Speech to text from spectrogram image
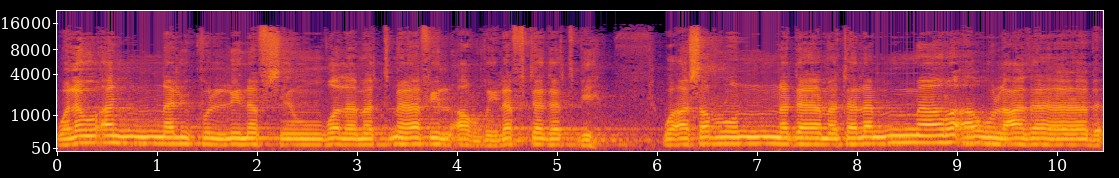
ولو أن لكل نفس ظلمت ما في الأرض لافتدت به. وأسروا الندامة لما رأوا العذاب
